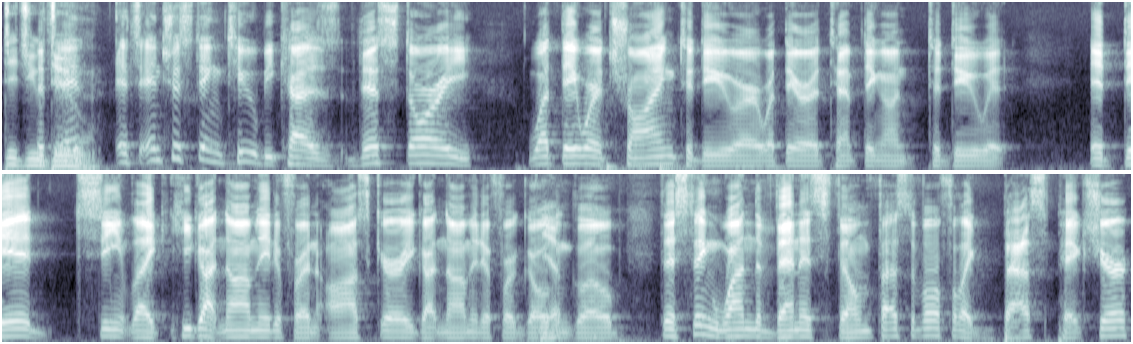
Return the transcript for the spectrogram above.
did you it's, do? in- it's interesting too because this story what they were trying to do or what they were attempting on to do it it did seem like he got nominated for an oscar he got nominated for a golden Yep. globe. This thing won the venice film festival for like best picture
